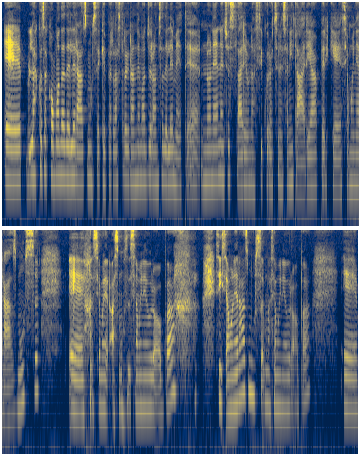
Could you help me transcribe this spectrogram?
E la cosa comoda dell'Erasmus è che per la stragrande maggioranza delle mete non è necessaria un'assicurazione sanitaria perché siamo in Erasmus. E siamo in Erasmus, siamo in Europa. sì, siamo in Erasmus, ma siamo in Europa. E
